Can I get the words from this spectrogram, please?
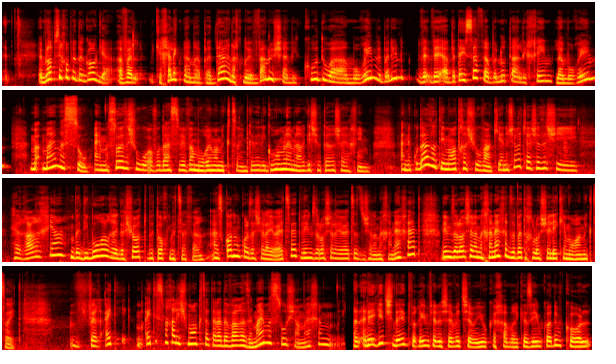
הם לא פסיכופדגוגיה, אבל כחלק מהמעבדה אנחנו הבנו שהמיקוד הוא המורים ובנינו, והבתי ספר בנו תהליכים למורים. ما, מה הם עשו? הם עשו איזושהי עבודה סביב המורים המקצועיים כדי לגרום להם להרגיש יותר שייכים. הנקודה הזאת היא מאוד חשובה, כי אני חושבת שיש איזושהי... היררכיה בדיבור על רגשות בתוך בית ספר. אז קודם כל זה של היועצת, ואם זה לא של היועצת זה של המחנכת, ואם זה לא של המחנכת זה בטח לא שלי כמורה מקצועית. והייתי שמחה לשמוע קצת על הדבר הזה, מה הם עשו שם, איך הם... אני, אני אגיד שני דברים שאני חושבת שהם היו ככה מרכזיים, קודם כל,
